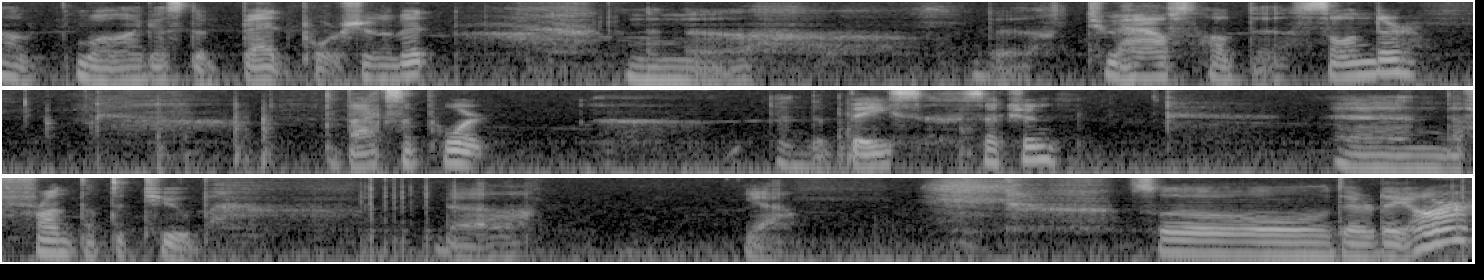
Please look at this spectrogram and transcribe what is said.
of, well I guess the bed portion of it. And then uh, the two halves of the cylinder. The back support and the base section and the front of the tube the yeah so there they are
